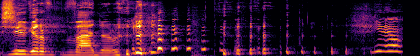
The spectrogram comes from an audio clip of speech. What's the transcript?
Sugar vader. you know,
